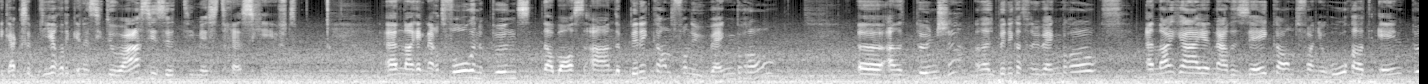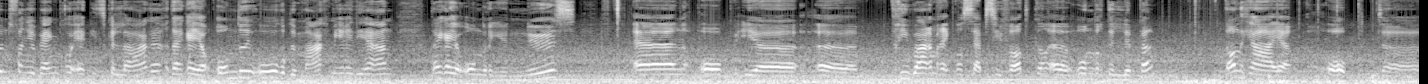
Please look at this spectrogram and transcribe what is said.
Ik accepteer dat ik in een situatie zit die mij stress geeft. En dan ga ik naar het volgende punt. Dat was aan de binnenkant van uw wenkbrauw. Uh, aan het puntje, aan de binnenkant van je wenkbrauw. En dan ga je naar de zijkant van je oog, aan het eindpunt van je wenkbrauw, eigenlijk iets lager. Dan ga je onder je oog, op de maagmeridiaan. Dan ga je onder je neus. En op je uh, drie warme conceptievat, uh, onder de lippen. Dan ga je op de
